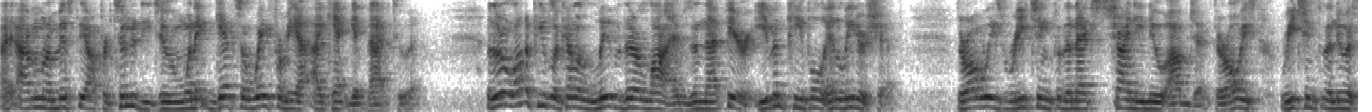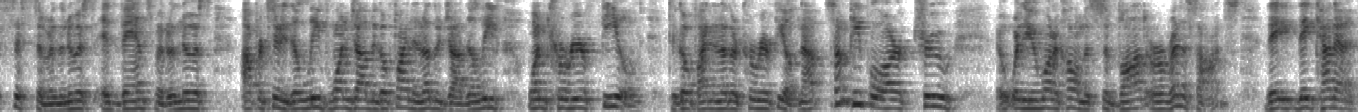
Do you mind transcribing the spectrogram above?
I, am going to miss the opportunity to. And when it gets away from me, I, I can't get back to it. There are a lot of people that kind of live their lives in that fear, even people in leadership. They're always reaching for the next shiny new object. They're always reaching for the newest system or the newest advancement or the newest opportunity. They'll leave one job to go find another job. They'll leave one career field to go find another career field. Now, some people are true, whether you want to call them a savant or a renaissance, they, they kind of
